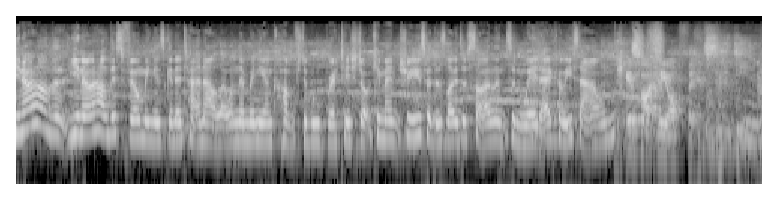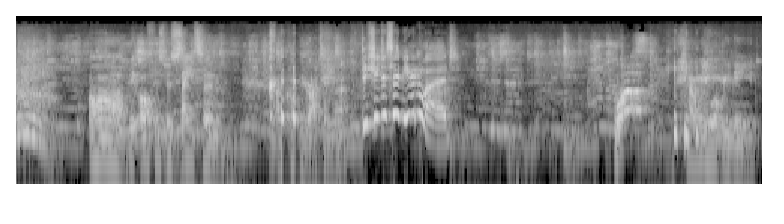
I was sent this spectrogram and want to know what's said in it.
You know how the you know how this filming is gonna turn out like one of them really uncomfortable British documentaries where there's loads of silence and weird echoey sound. It's like The Office. oh, The Office with Satan. I'm copywriting that. Did she just say the N-word? What? Tell me what we need.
